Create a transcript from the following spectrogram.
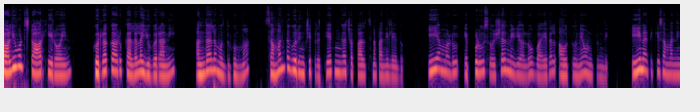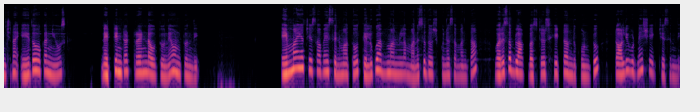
టాలీవుడ్ స్టార్ హీరోయిన్, కుర్రకారు కలల యువరాణి, అందాల ముద్దుగుమ్మ సమంత గురించి ప్రత్యేకంగా చెప్పాల్సిన పని లేదు. ఈ అమ్మడు ఎప్పుడూ సోషల్ మీడియాలో వైరల్ అవుతూనే ఉంటుంది. ఈ నటికి సంబంధించిన ఏదో ఒక న్యూస్ నెట్టింట ట్రెండ్ అవుతూనే ఉంటుంది. 'ఏమ్మాయ చేసావే' సినిమాతో తెలుగు అభిమానుల మనసు దోచుకున్న సమంత వరుస బ్లాక్ బస్టర్స్ హిట్ అందుకుంటూ టాలీవుడ్‌నే షేక్ చేసింది.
